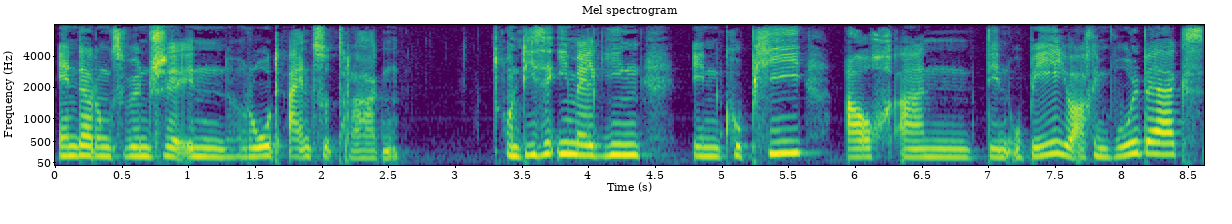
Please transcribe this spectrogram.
Änderungswünsche in Rot einzutragen. Und diese E-Mail ging in Kopie auch an den OB Joachim Wohlbergs.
